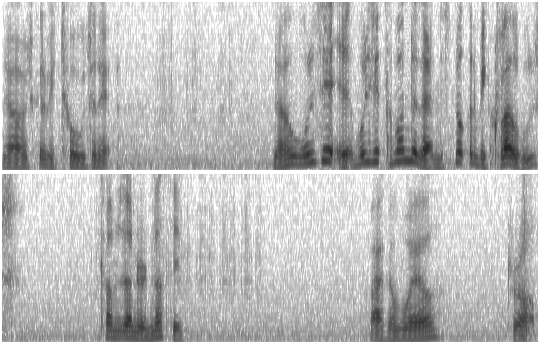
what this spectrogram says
No, it's going to be tools, isn't it? No, what is it? What does it come under then? It's not going to be clothes. It comes under nothing. Wagon wheel. Drop.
